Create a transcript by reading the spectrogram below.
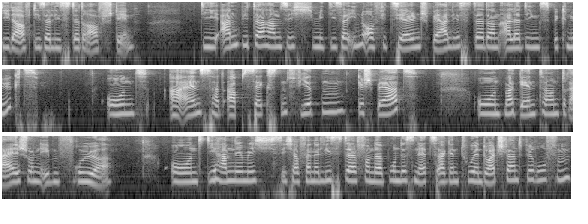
die da auf dieser Liste draufstehen. Die Anbieter haben sich mit dieser inoffiziellen Sperrliste dann allerdings begnügt und A1 hat ab 6.4. gesperrt und Magenta und 3 schon eben früher. Und die haben nämlich sich auf eine Liste von der Bundesnetzagentur in Deutschland berufen,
